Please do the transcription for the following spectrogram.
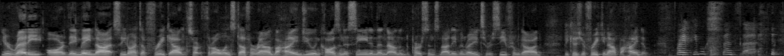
You're ready, or they may not, so you don't have to freak out and start throwing stuff around behind you and causing a scene. And then now the person's not even ready to receive from God because you're freaking out behind him. Right, people can sense that.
